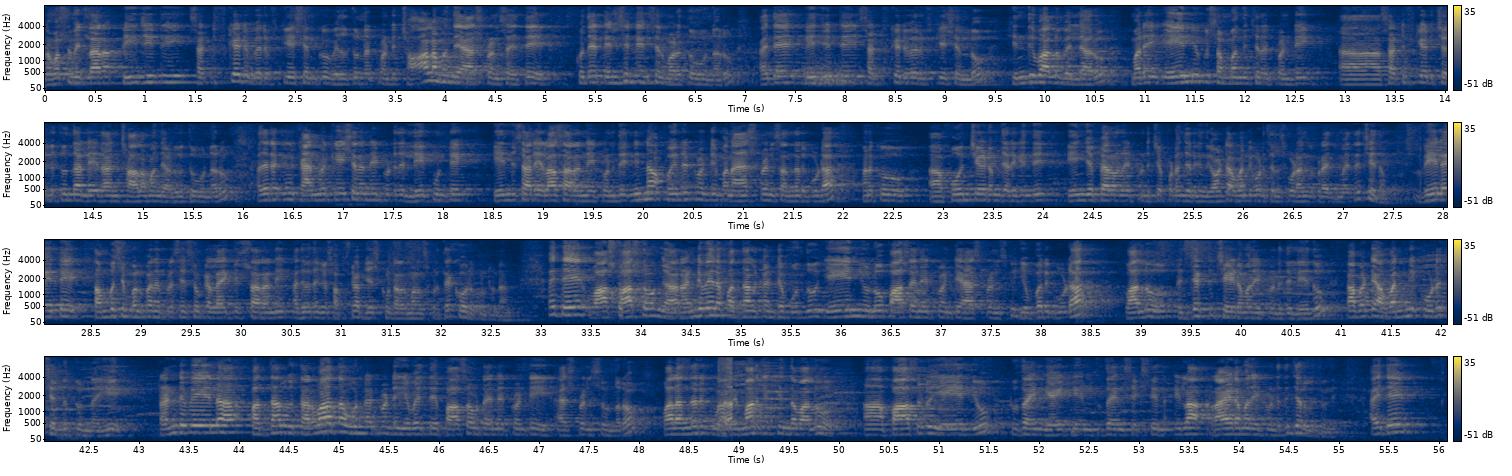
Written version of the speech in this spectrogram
నమస్తే మిట్లారా PGT certificate వెరిఫికేషన్కు వెళ్తున్నటువంటి చాలామంది ఆస్పిరెంట్స్ అయితే కొద్దిగా టెన్షన్ టెన్షన్ పడుతూ ఉన్నారు. అయితే పీజీటీ సర్టిఫికేట్ వెరిఫికేషన్లో హిందీ వాళ్ళు వెళ్ళారు. మరి ఏఎన్యూకు సంబంధించినటువంటి సర్టిఫికేట్ చెల్లుతుందా లేదా అని చాలామంది అడుగుతూ ఉన్నారు. అదే రకంగా కాన్వకేషన్ అనేటువంటిది లేకుంటే ఏంది సార్ ఎలా సార్ అనేటువంటిది నిన్న పోయినటువంటి మన ఆస్పిరెంట్స్ అందరూ కూడా మనకు ఫోన్ చేయడం జరిగింది. ఏం చెప్పారు అనేటువంటి చెప్పడం జరిగింది కాబట్టి అవన్నీ కూడా తెలుసుకోవడానికి ప్రయత్నం అయితే చేద్దాం. వీలైతే తంబు సింబల్ పైన ప్రెస్ ఒక లైక్ ఇస్తారని అదేవిధంగా సబ్స్క్రైబ్ చేసుకుంటారని మనస్ఫూర్తిగా కోరుకుంటున్నాను. అయితే వాస్తవంగా రెండు వేల పద్నాలుగు కంటే ముందు ఏఎన్యూలో పాస్ అయినటువంటి ఆస్పిరెంట్స్కి ఎవరు కూడా వాళ్ళు రిజెక్ట్ చేయడం అనేటువంటిది లేదు. కాబట్టి అవన్నీ కూడా చెల్లుతున్నాయి. రెండు వేల పద్నాలుగు తర్వాత ఉన్నటువంటి ఏవైతే పాస్ అవుట్ అయినటువంటి ఆస్పిరెంట్స్ ఉన్నారో వాళ్ళందరికీ కూడా రిమార్క్ కింద వాళ్ళు passed ANU two thousand eighteen two thousand sixteen ఇలా రాయడం అనేటువంటిది జరుగుతుంది. అయితే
